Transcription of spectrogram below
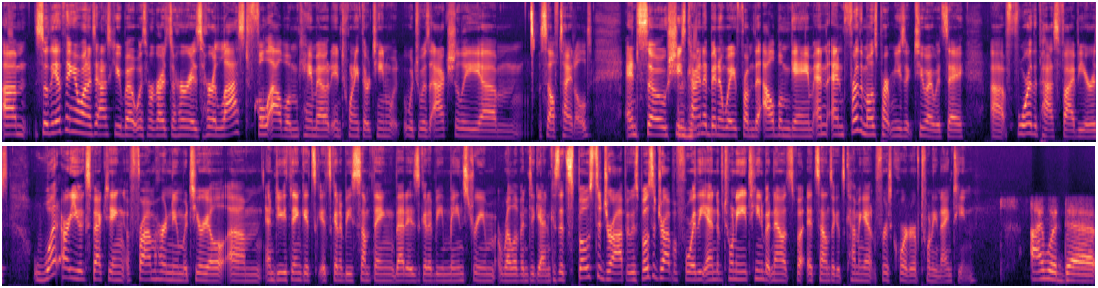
Um, so the other thing I wanted to ask you about with regards to her is her last full album came out in 2013, which was actually um, self-titled, and so she's Mm-hmm. kind of been away from the album game and and for the most part music too. I would say uh, for the past five years. What are you expecting from her new material? Um, and do you think it's it's going to be something that is going to be mainstream relevant again? Because it's supposed to drop. It was supposed to drop before the end of 2018, but now it's it sounds like it's coming out first quarter of 2019. I would uh,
